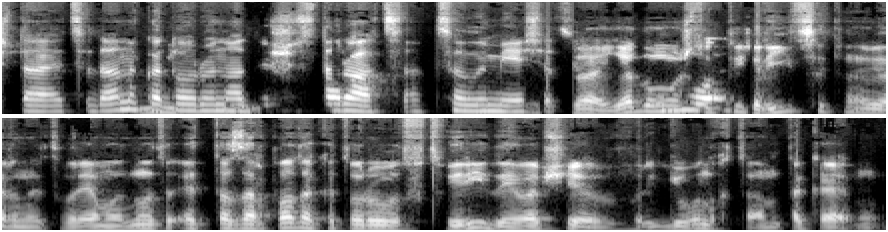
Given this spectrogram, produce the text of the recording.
считается, да, на ну, которую надо еще стараться целый месяц. Да, я думаю, вот. что 30, наверное, это прямо, ну, это, это та зарплата, которая вот в Твери, да и вообще в регионах там такая, ну,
